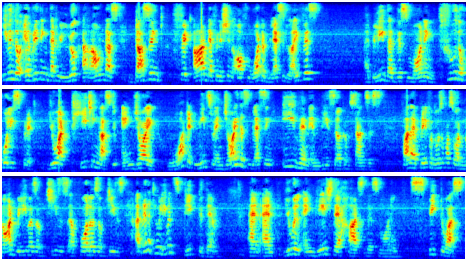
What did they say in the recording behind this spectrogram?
Even though everything that we look around us doesn't fit our definition of what a blessed life is, I believe that this morning, through the Holy Spirit, you are teaching us to enjoy what it means to enjoy this blessing even in these circumstances. Father, I pray for those of us who are not believers of Jesus, uh, followers of Jesus. I pray that you will even speak to them and, and you will engage their hearts this morning. Speak to us,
